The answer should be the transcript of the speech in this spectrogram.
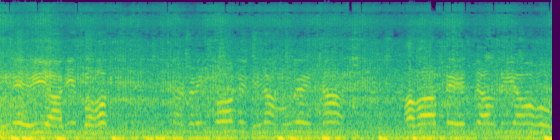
ਹਨੇਰੀ ਆ ਗਈ, ਬਹੁਤ ਤਕੜੀ, ਬਹੁਤ ਨਹੀਂ ਨਾ ਮੂਰੇ ਇੰਨਾ ਹਵਾ ਤੇਜ਼ ਚੱਲਦੀ ਆ ਉਹ।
